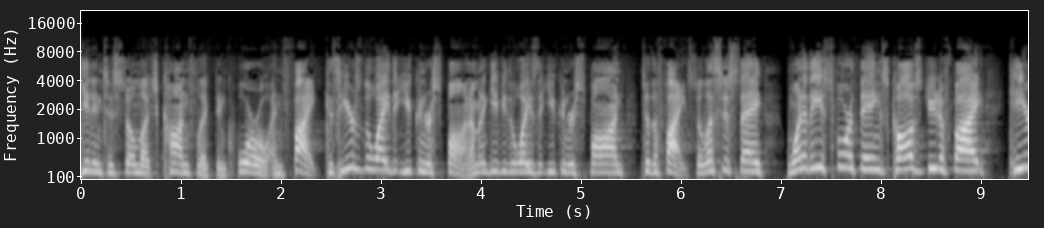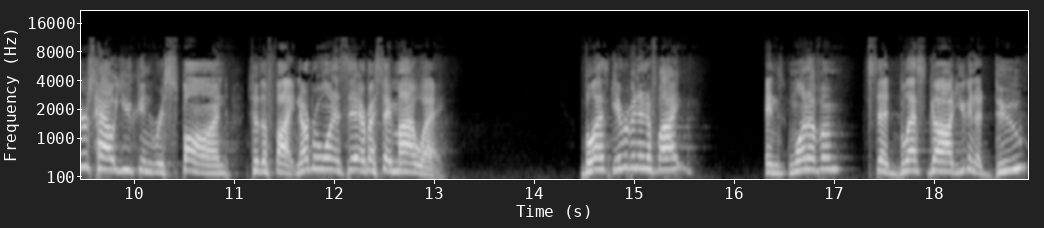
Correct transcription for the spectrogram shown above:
get into so much conflict and quarrel and fight. Because here's the way that you can respond. I'm going to give you the ways that you can respond to the fight. So let's just say one of these four things caused you to fight. Here's how you can respond to the fight. Number one is everybody say my way. Bless. You ever been in a fight? And one of them said, Bless God, you're going to do,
